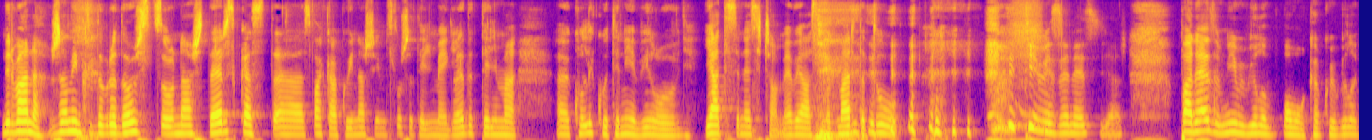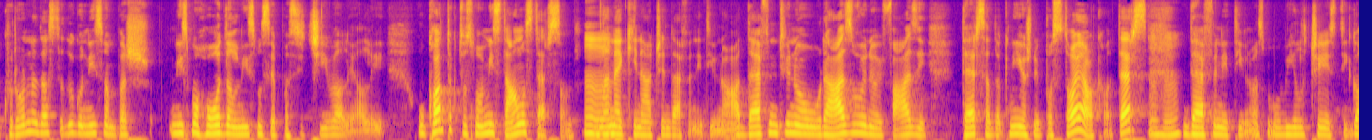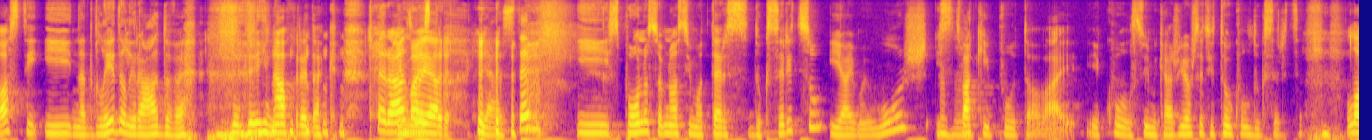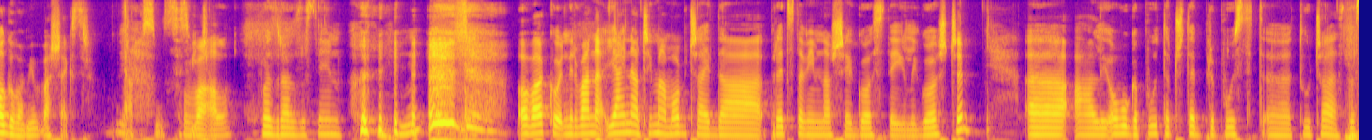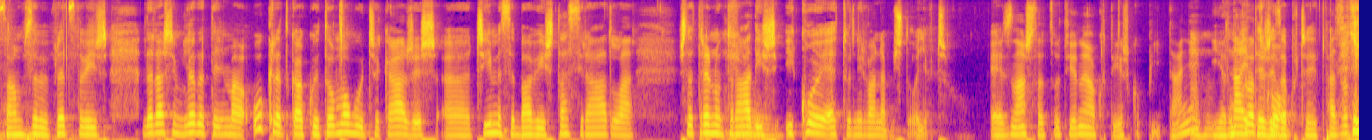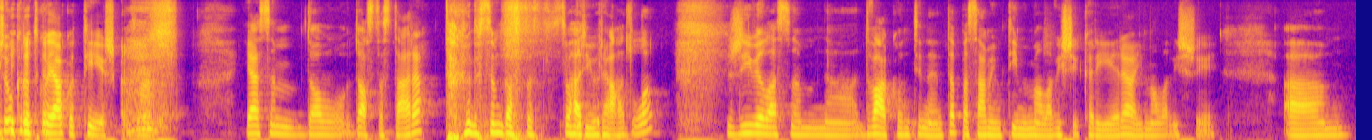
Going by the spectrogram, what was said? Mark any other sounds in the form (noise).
Nirvana, želim ti dobrodošlicu u naš Terskast, svakako i našim slušateljima i gledateljima. Koliko te nije bilo ovdje? Ja te se ne sjećam, evo ja sam od Marta tu. (laughs) (laughs) ti me se ne sjećaš. Pa ne znam, nije mi bilo ovo kako je bila korona, dosta dugo nisam baš, nismo hodali, nismo se posjećivali, ali u kontaktu smo mi stalno s Tersom, mm. na neki način definitivno. A definitivno u razvojnoj fazi Tersa, dok nije još ni postojao kao Ters, mm-hmm. definitivno smo bili česti gosti i nadgledali radove (laughs) i napredak (laughs) razvoja. Jeste. I s ponosom nosimo Ters duksericu i ja i moj muž i mm-hmm. svaki put ovaj, je cool, svi mi kažu, još što ti to cool dukserica. (laughs) Logo vam je baš ekstra. Jako sam se sviđa. Hvala. Pozdrav za scenu. Mhm. (laughs) Ovako, Nirvana, ja inače imam običaj da predstavim naše goste ili gošće, uh, ali ovoga puta ću tebi prepustiti uh, tu čast da sam sebe predstaviš, da našim gledateljima ukratko, ako je to moguće, kažeš uh, čime se baviš, šta si radila, šta trenutno radiš i ko je, eto, Nirvana Pištoljevča. E, znaš šta, to ti je jedno jako teško pitanje. Uh mhm. -huh. jer ukratko, Najteže za početak. Pa zato što je ukratko jako teško, znaš. Ja sam do, dosta stara, (laughs) tako da sam dosta stvari uradila. Živjela sam na dva kontinenta, pa samim tim imala više karijera, imala više um,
